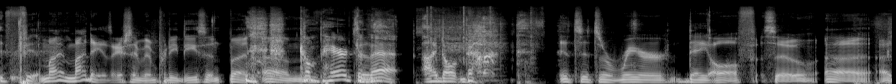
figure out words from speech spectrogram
It my my day has actually been pretty decent, but um, Compared to that, I don't know. it's it's a rare day off. So uh, I,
